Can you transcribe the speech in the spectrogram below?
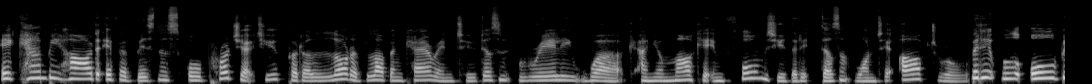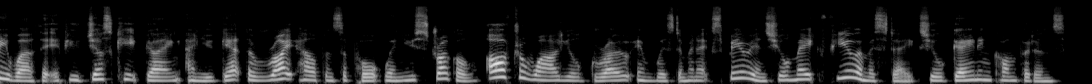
It can be hard if a business or project you've put a lot of love and care into doesn't really work and your market informs you that it doesn't want it after all. But it will all be worth it if you just keep going and you get the right help and support when you struggle. After a while, you'll grow in wisdom and experience. You'll make fewer mistakes. You'll gain in confidence.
